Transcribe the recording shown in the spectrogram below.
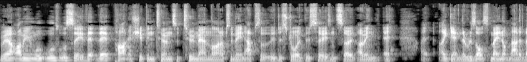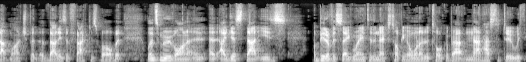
Well, I mean, we'll, we'll, see that their partnership in terms of two man lineups have been absolutely destroyed this season. So, I mean, eh, again, the results may not matter that much, but that is a fact as well. But let's move on. And I guess that is a bit of a segue into the next topic I wanted to talk about, and that has to do with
